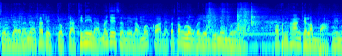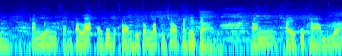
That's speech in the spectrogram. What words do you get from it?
ส่วนใหญ่แล้วเนี่ยถ้าเด็กจบจากที่นี่แหละไม่ใช่ส่วนใหญ่เราเมื่อก่อนเนี่ยก็ต้องลงไปเรียนที่ในเมืองก็ค่อนข้างจะลำบากนิดนึงทั้งเรื่องของภาระของผู้ปกครองที่ต้องรับผิดชอบค่าใช้จ่าย ทั้งภัยคุกคามเรื่อง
